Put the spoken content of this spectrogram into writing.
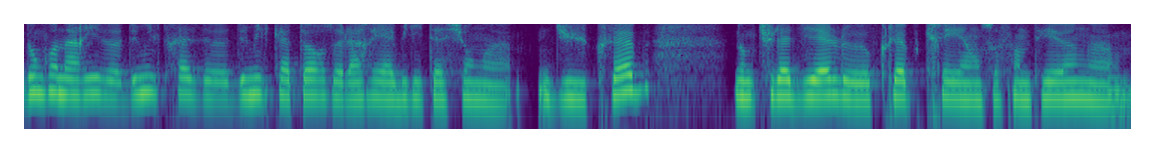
Donc on arrive 2013-2014, la réhabilitation euh, du club. Donc tu l'as dit, le club créé en 61 euh,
